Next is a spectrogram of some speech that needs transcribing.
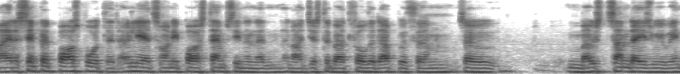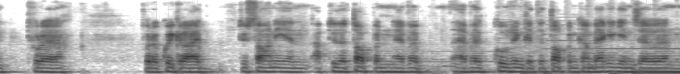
I had a separate passport that only had Sani Pass stamps in, and and I just about filled it up with um. So most Sundays we went for a for a quick ride to Sani and up to the top and have a have a cool drink at the top and come back again. So um,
